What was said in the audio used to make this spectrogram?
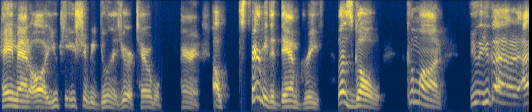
Hey man, oh you you shouldn't be doing this. You're a terrible parent. Oh, spare me the damn grief. Let's go. Come on. You, you got. I,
